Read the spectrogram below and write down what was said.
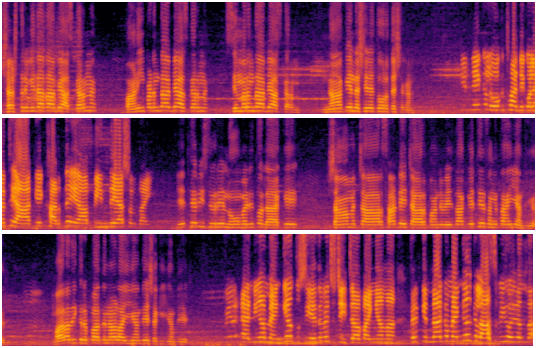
ਸ਼ਸਤਰ ਵਿਦਾ ਦਾ ਅਭਿਆਸ ਕਰਨ ਬਾਣੀ ਪੜਨ ਦਾ ਅਭਿਆਸ ਕਰਨ ਸਿਮਰਨ ਦਾ ਅਭਿਆਸ ਕਰਨ ਨਾ ਕਿ ਨਸ਼ੇ ਦੇ ਤੌਰ ਤੇ ਛਕਣ ਕਿੰਨੇ ਕੁ ਲੋਕ ਤੁਹਾਡੇ ਕੋਲ ਇੱਥੇ ਆ ਕੇ ਖੜਦੇ ਆ ਪੀਂਦੇ ਆ ਸ਼ਰਦਾਈ ਇੱਥੇ ਦੀ ਸਵੇਰੇ 9 ਵਜੇ ਤੋਂ ਲੈ ਕੇ ਸ਼ਾਮ 4 4:30 5 ਵਜੇ ਤੱਕ ਇੱਥੇ ਸੰਗਤਾਂ ਹੀ ਜਾਂਦੀਆਂ ਜੀ ਮਹਾਰਾਜ ਦੀ ਕਿਰਪਾ ਦੇ ਨਾਲ ਆਈ ਜਾਂਦੇ ਛਕੀ ਜਾਂਦੇ। ਫਿਰ ਇੰਨੀਆਂ ਮਹਿੰਗੀਆਂ ਤੁਸੀਂ ਇਹਦੇ ਵਿੱਚ ਚੀਜ਼ਾਂ ਪਾਈਆਂ ਵਾ ਫਿਰ ਕਿੰਨਾ ਕੁ ਮਹਿੰਗਾ ਗਲਾਸ ਵੀ ਹੋ ਜਾਂਦਾ?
